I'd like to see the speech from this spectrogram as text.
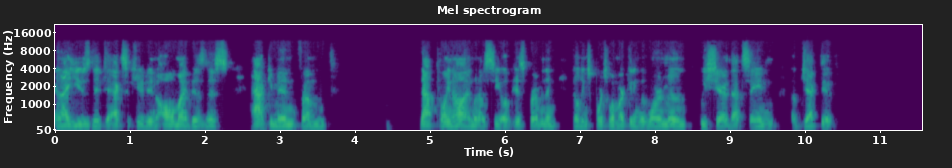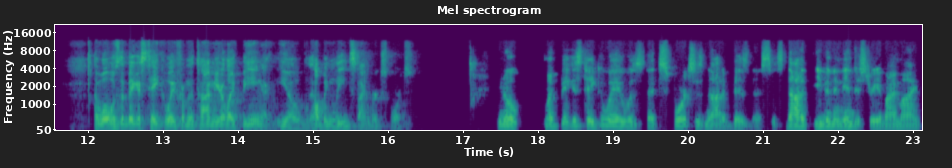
and I used it to execute in all my business acumen from that point on when I was CEO of his firm and then building Sports One Marketing with Warren Moon, we shared that same objective. And what was the biggest takeaway from the time of your life being, you know, helping lead Steinberg Sports? You know, my biggest takeaway was that sports is not a business. It's not even an industry in my mind.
